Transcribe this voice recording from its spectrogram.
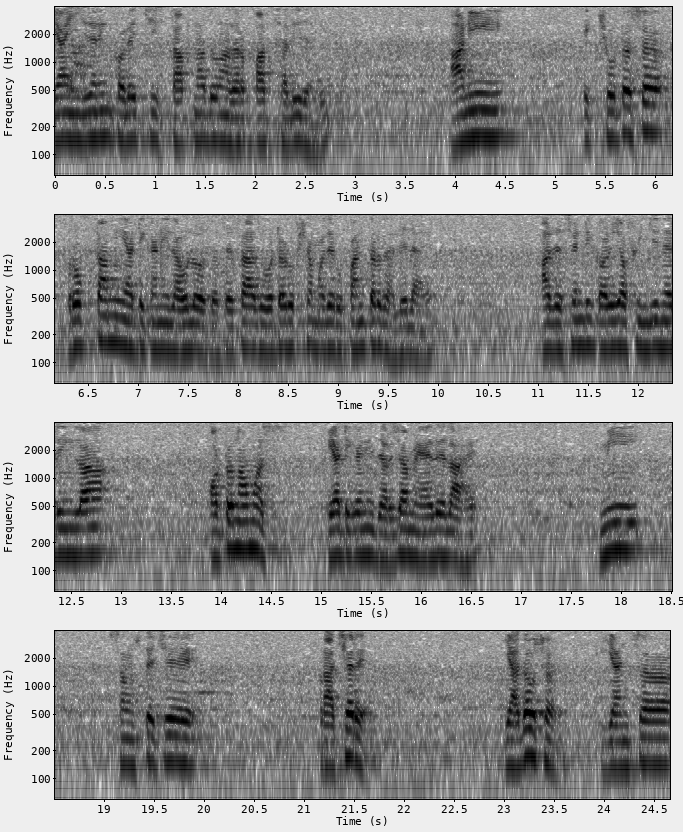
या इंजिनिअरिंग कॉलेजची स्थापना दोन हजार पाच साली झाली. आणि एक छोटंसं रोपटा मी या ठिकाणी लावलं होतं. त्याचं आज वटवृक्षामध्ये रूपांतर झालेलं आहे. आज S N D college of इंजिनिअरिंगला ऑटोनॉमस या ठिकाणी दर्जा मिळालेला आहे. मी संस्थेचे प्राचार्य यादव सर यांचं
